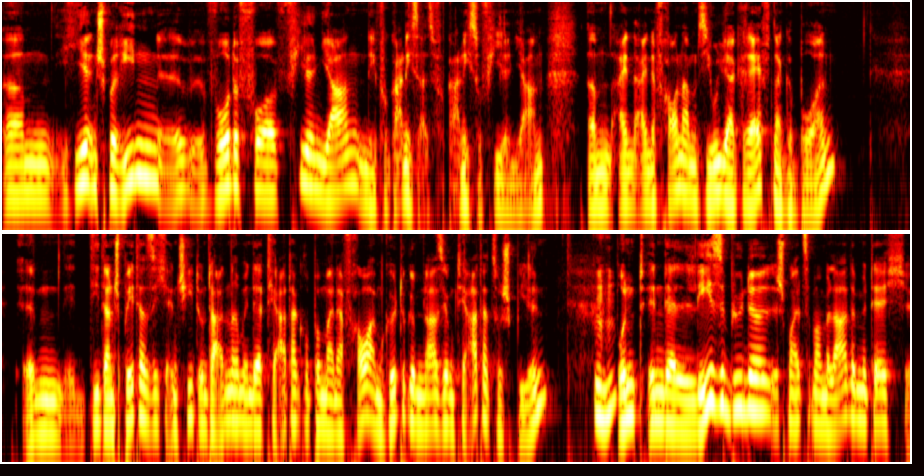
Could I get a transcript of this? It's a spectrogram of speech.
Ähm, hier in Schwerin äh, wurde vor vielen Jahren, nee, vor gar nicht, also vor gar nicht so vielen Jahren, ähm, ein, eine Frau namens Julia Gräfner geboren, die dann später sich entschied, unter anderem in der Theatergruppe meiner Frau am Goethe-Gymnasium Theater zu spielen. Und in der Lesebühne Schmalze Marmelade, mit der ich äh,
